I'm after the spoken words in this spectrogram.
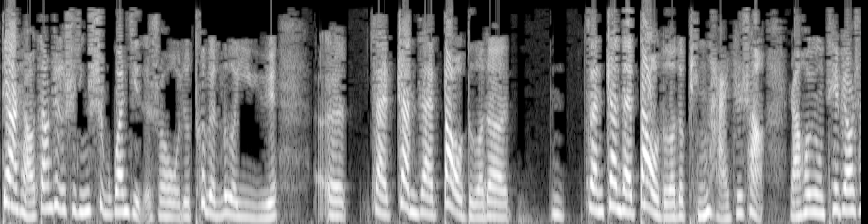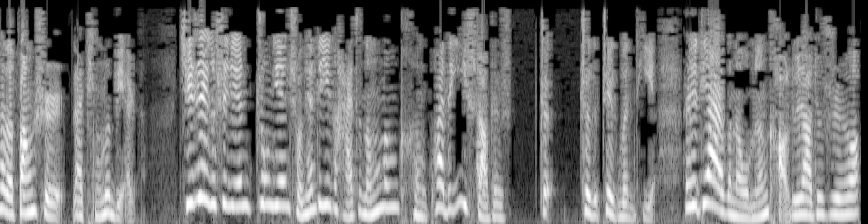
第二条，当这个事情事不关己的时候，我就特别乐意于，呃，在站在道德的，嗯，在站在道德的平台之上，然后用贴标签的方式来评论别人。其实这个事情中间，首先第一个孩子能不能很快的意识到这个这这个这个问题，而且第二个呢，我们能考虑到就是说，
